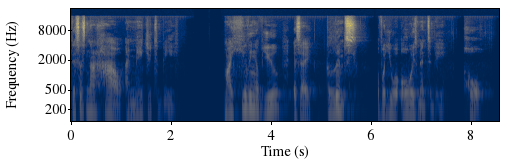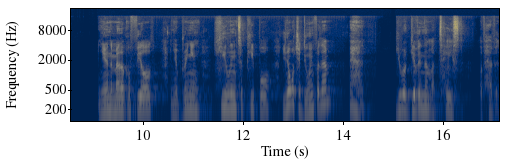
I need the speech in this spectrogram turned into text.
this is not how I made you to be. My healing of you is a glimpse of what you were always meant to be whole. And you're in the medical field and you're bringing healing to people. You know what you're doing for them? Man, you are giving them a taste of heaven.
